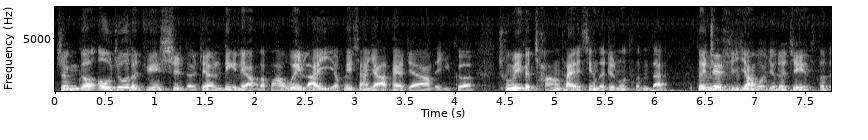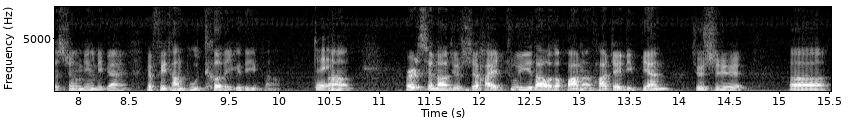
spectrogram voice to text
整个欧洲的军事的这样力量的话，未来也会像亚太这样的一个成为一个常态性的这种存在。所以这是一样，我觉得这一次的声明里边也非常独特的一个地方。对，嗯，而且呢，就是还注意到的话呢，它这里边就是。呃，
